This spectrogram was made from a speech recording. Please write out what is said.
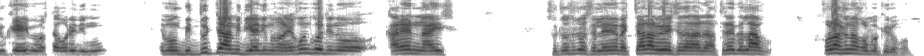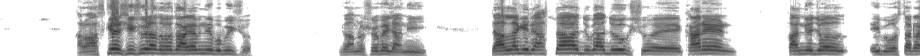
ঢুকে এই ব্যবস্থা করে দিমু। এবং বিদ্যুৎটা আমি দিয়া দিমু কারণ এখন করে দিনও কারেন্ট নাই। ছোট ছোট ছেলে বাচ্চারা রয়েছে তারা রাত্রের বেলা পড়াশোনা করব কীরকম। আর আজকের শিশুরা তো হয়তো আগামী দিনের ভবিষ্যৎ। কিন্তু আমরা সবাই জানি, যার লাগে রাস্তা, যোগাযোগ কারেন্ট পানীয় জল, এই ব্যবস্থাটা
